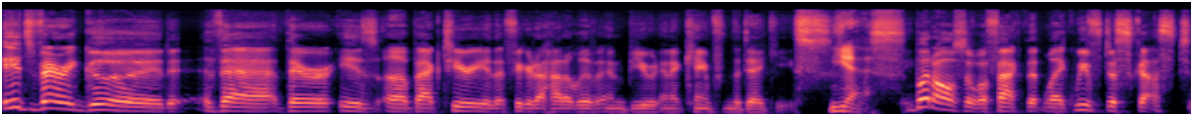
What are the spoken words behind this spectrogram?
it's very good that there is a bacteria that figured out how to live in Butte and it came from the dead geese. yes. But also a fact that, like we've discussed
